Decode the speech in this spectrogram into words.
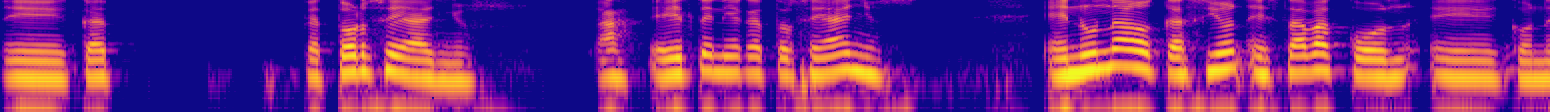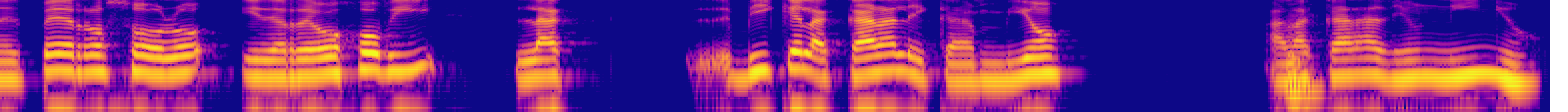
eh, ca- 14 años. Ah, él tenía 14 años. En una ocasión estaba con, eh, con el perro solo y de reojo vi, la, vi que la cara le cambió a la cara de un niño.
